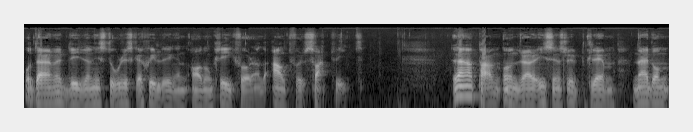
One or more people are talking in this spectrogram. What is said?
och därmed blir den historiska skildringen av de krigförande alltför svartvit. Lennart Palm undrar i sin slutkläm när de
